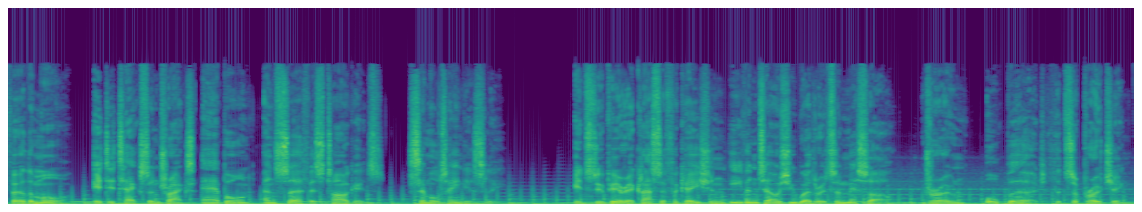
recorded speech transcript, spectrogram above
Furthermore, it detects and tracks airborne and surface targets, simultaneously. Its superior classification even tells you whether it's a missile, drone or bird that's approaching.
